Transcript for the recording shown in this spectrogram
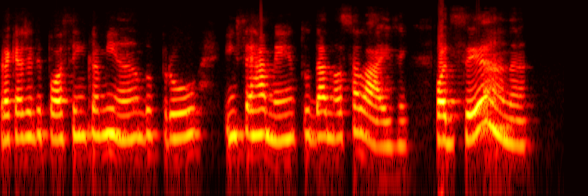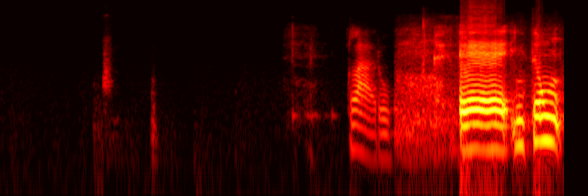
para que a gente possa ir encaminhando para o encerramento da nossa live. Pode ser, Ana? Claro. É, então,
